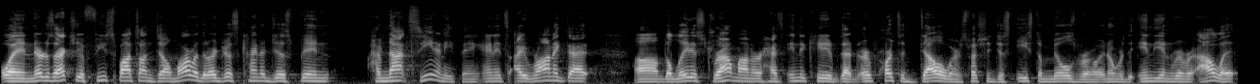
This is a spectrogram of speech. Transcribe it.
or and there's actually a few spots on Del Delmarva that are just kind of just been have not seen anything, and it's ironic that. Um, the latest drought monitor has indicated that there are parts of Delaware, especially just east of Millsboro and over the Indian River outlet,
